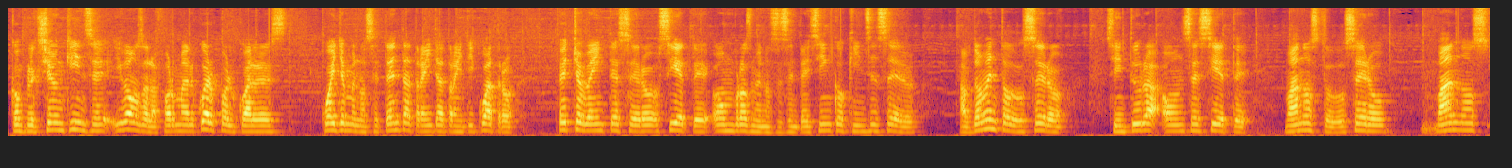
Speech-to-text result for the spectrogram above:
complexión 15 y vamos a la forma del cuerpo, el cual es cuello menos 70, 30, 34, pecho 20, 0, 7, hombros menos 65, 15, 0, abdomen todo 0, cintura 11, 7, manos todo 0, manos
